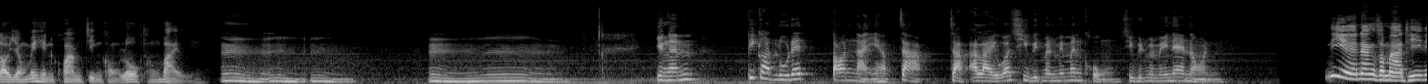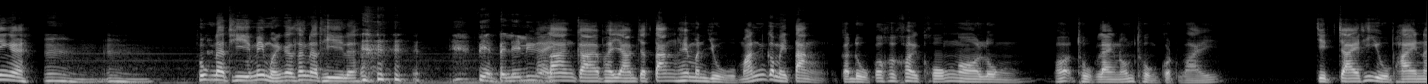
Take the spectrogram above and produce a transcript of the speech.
เรายังไม่เห็นความจริงของโลกทั้งใบ อืมอืมอืมอืมอย่างนั้นพี่ก๊อตรู้ได้ตอนไหนครับ จากจากอะไรว่าชีวิตมันไม่มั่นคง ชีวิตมันไม่แน่นอน นี่ไงนั่งสมาธินี่ไงอืมอืมทุกนาทีไม่เหมือนกันสักนาทีเลย เปลี่ยนไปเรื่อยร่างกายพยายามจะตั้งให้มันอยู่ มันก็ไม่ตั้ง กระดูกก็ค่อย ๆ โค้งงอลง เพราะถูกแรงโน้มถ่วงกดไว้ จิตใจที่อยู่ภายใน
